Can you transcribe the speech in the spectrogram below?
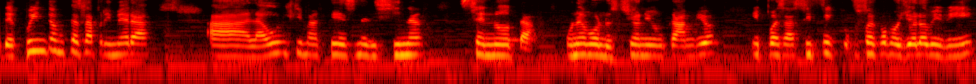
de Quinton, que es la primera, a la última, que es medicina, se nota una evolución y un cambio y pues así fue, fue, como yo lo viví.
